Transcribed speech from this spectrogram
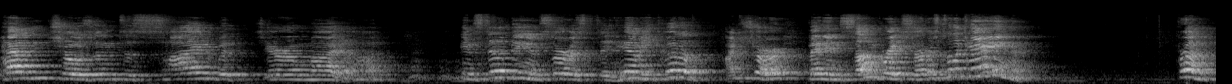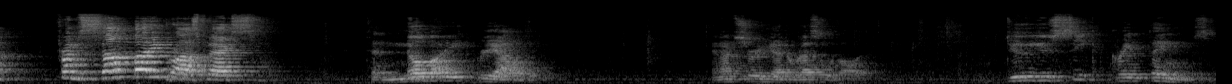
hadn't chosen to side with Jeremiah. Instead of being in service to him, he could have, I'm sure, been in some great service to the king. From, from somebody prospects to nobody reality. And I'm sure he had to wrestle with all of it. Do you seek great things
